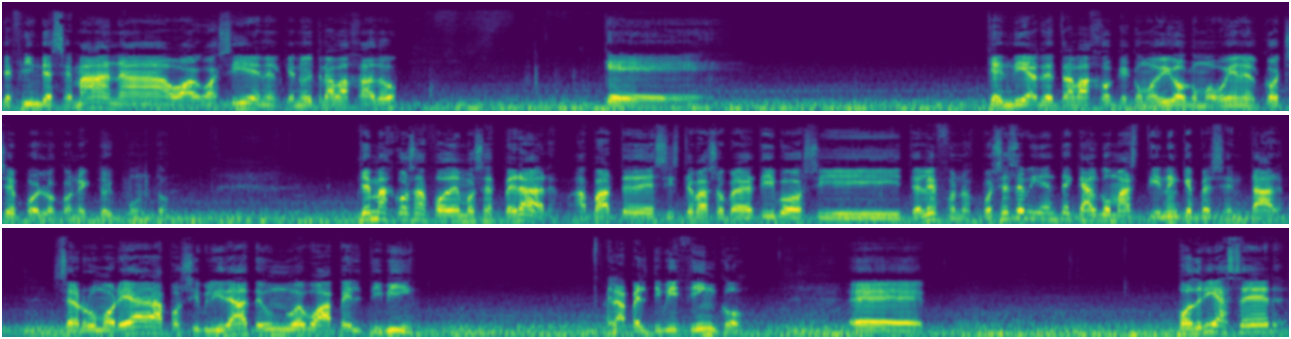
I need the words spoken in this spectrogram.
de fin de semana o algo así en el que no he trabajado, que, que en días de trabajo que como digo, como voy en el coche, pues lo conecto y punto. ¿Qué más cosas podemos esperar, aparte de sistemas operativos y teléfonos? Pues es evidente que algo más tienen que presentar. Se rumorea la posibilidad de un nuevo Apple TV, el Apple TV 5. Eh, podría ser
